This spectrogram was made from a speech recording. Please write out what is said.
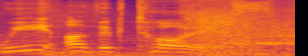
We are victorious.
